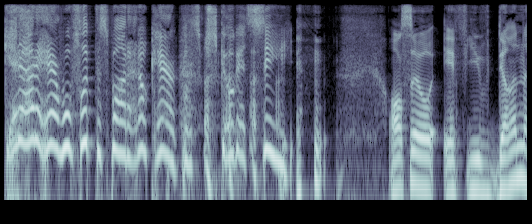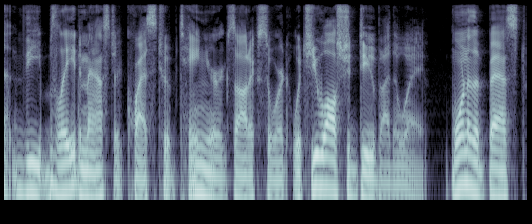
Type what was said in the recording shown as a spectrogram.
Get out of here! We'll flip the spot. I don't care. Let's just go get C. also, if you've done the Blade Master quest to obtain your exotic sword, which you all should do, by the way, one of the best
